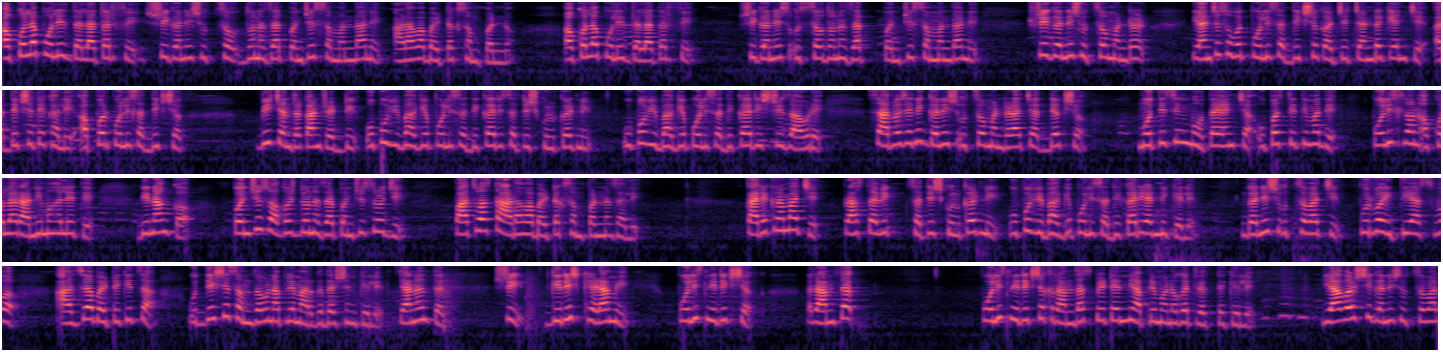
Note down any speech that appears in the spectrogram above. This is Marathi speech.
अकोला पोलीस दलातर्फे श्री गणेश उत्सव दोन हजार पंचवीस संबंधाने आढावा बैठक संपन्न. अकोला पोलीस दलातर्फे श्री गणेश उत्सव दोन हजार पंचवीस संबंधाने श्री गणेश उत्सव मंडळ यांच्यासोबत पोलीस अधीक्षक अजय चंडक यांचे अध्यक्षतेखाली अप्पर पोलीस अधीक्षक बी. चंद्रकांत रेड्डी उपविभागीय पोलीस अधिकारी सतीश कुलकर्णी उपविभागीय पोलीस अधिकारी श्री जावडे सार्वजनिक गणेश उत्सव मंडळाचे अध्यक्ष मोतीसिंग मोहता यांच्या उपस्थितीमध्ये पोलीस लॉन अकोला राणीमहल येथे. दिनांक पंचवीस ऑगस्ट दोन हजार पंचवीस रोजी पाच वाजता आढावा बैठक संपन्न झाली. कार्यक्रमाचे प्रास्ताविक सतीश कुलकर्णी उपविभागीय पोलीस अधिकारी यांनी केले. गणेश उत्सवाची पूर्व इतिहास व आज या बैठकीचा उद्देश समजावून आपले मार्गदर्शन केले. त्यानंतर श्री गिरीश खेडामे पोलीस निरीक्षक रामता पोलीस निरीक्षक रामदास पेठ यांनी आपले मनोगत व्यक्त केले. यावर्षी गणेश उत्सवाला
